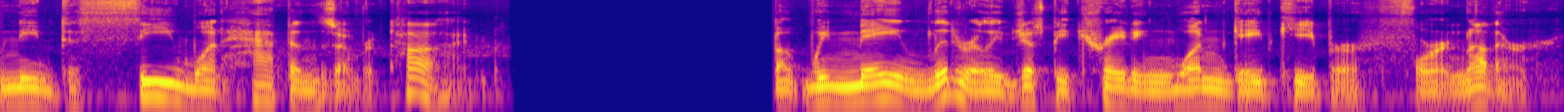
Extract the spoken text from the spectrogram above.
need to see what happens over time. But we may literally just be trading one gatekeeper for another.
